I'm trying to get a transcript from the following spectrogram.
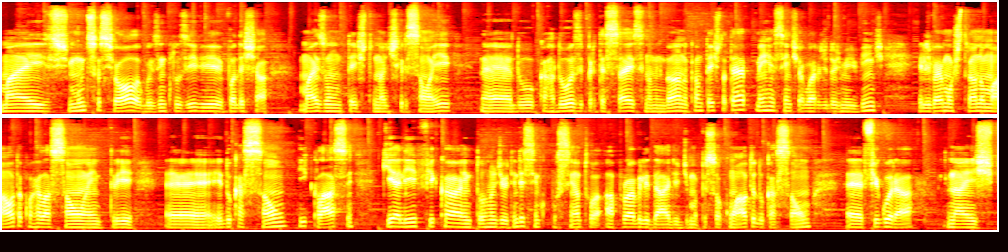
Mas muitos sociólogos, inclusive vou deixar mais um texto na descrição aí, é, do Cardoso e Pretecés, se não me engano, que é um texto até bem recente agora de 2020, ele vai mostrando uma alta correlação entre é, educação e classe, que ali fica em torno de 85% a, probabilidade de uma pessoa com alta educação é, figurar nas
